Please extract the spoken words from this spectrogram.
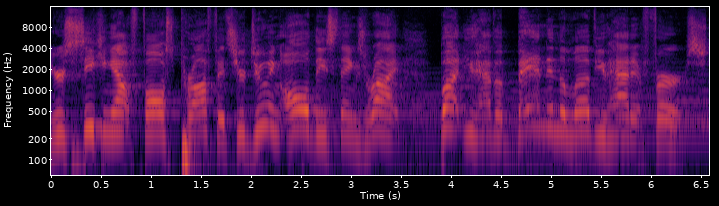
you're seeking out false prophets, you're doing all these things right, but you have abandoned the love you had at first.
